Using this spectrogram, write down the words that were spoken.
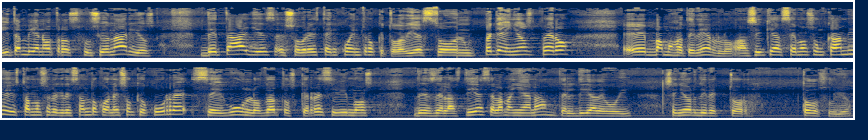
y también otros funcionarios. Detalles sobre este encuentro que todavía son pequeños, pero eh, vamos a tenerlo. Así que hacemos un cambio y estamos regresando con eso que ocurre según los datos que recibimos desde las 10 de la mañana del día de hoy. Señor director, todo suyo.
